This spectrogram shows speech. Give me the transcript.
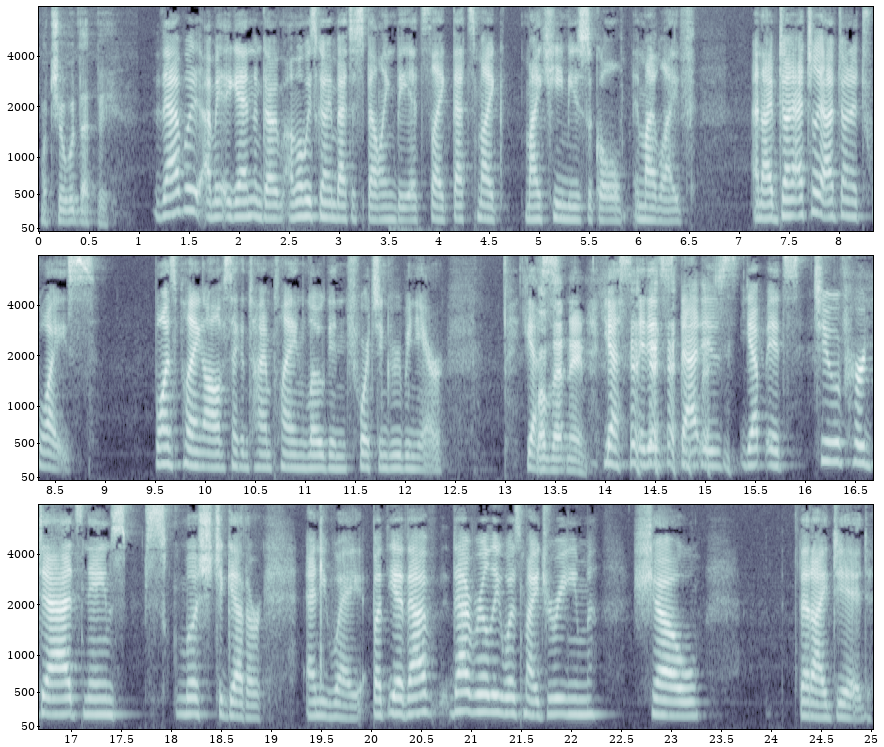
What show would that be? That would, I mean, again, I'm, going, I'm always going back to Spelling Bee. It's like that's my my key musical in my life, and I've done actually I've done it twice. Once playing Olive, second time playing Logainne Schwarzenegger. Yes, Love that name. yes, it is. That is. Yep, it's two of her dad's names smushed together. Anyway, but yeah, that that really was my dream show that I did.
